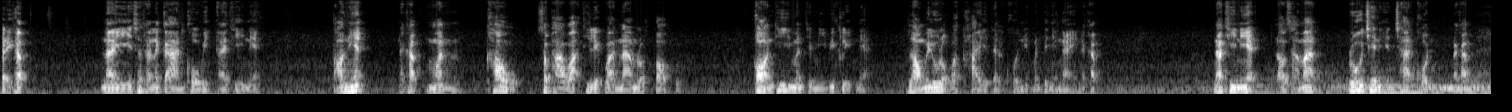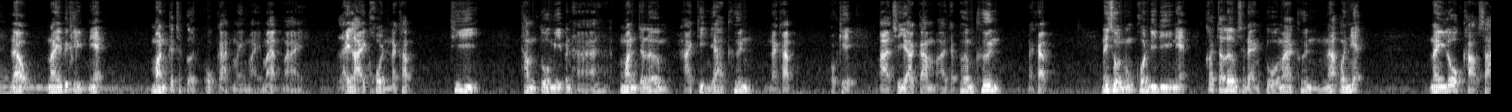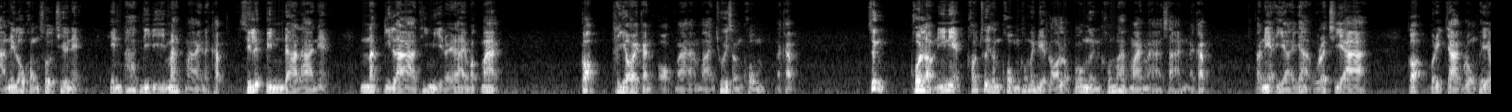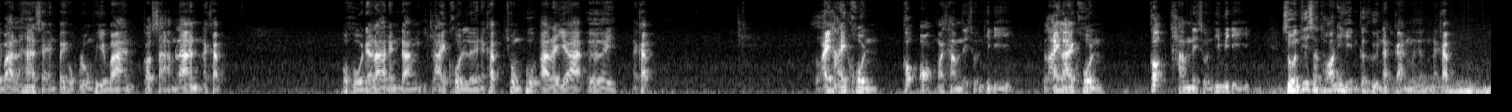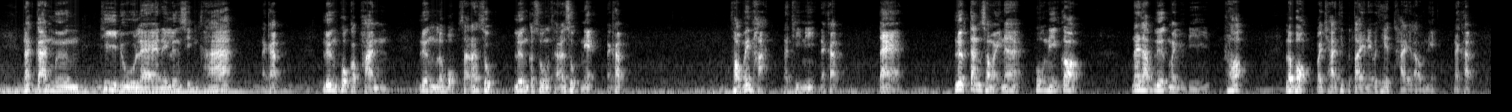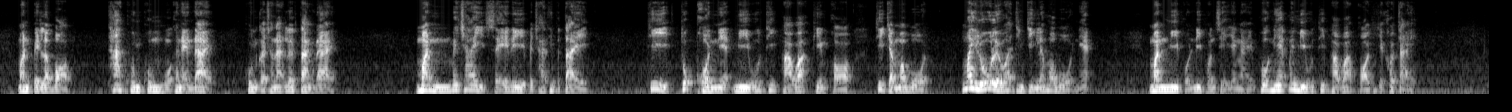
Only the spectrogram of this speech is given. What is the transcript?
สวัสดีครับ ในสถานการณ์โควิด -19 เนี่ย ตอนนี้นะครับมันเข้าสภาวะที่เรียกว่าน้ำลดต่อผุด ก่อนที่มันจะมีวิกฤตเนี่ย เราไม่รู้หรอกว่าใครแต่ละคนเนี่ยมันเป็นยังไงนะครับ นาทีนี้เราสามารถรู้เช่นเห็นชาติคนนะครับ แล้วในวิกฤตเนี้ยมันก็จะเกิดโอกาสใหม่ ๆ มากมาย หลาย ๆ คนนะครับที่ ทำตัวมีปัญหา มันจะเริ่มหากินยากขึ้นนะครับโอเค อาชญากรรมอาจจะเพิ่มขึ้นนะครับ ในส่วนของคนดีๆเนี่ยก็จะเริ่มแสดงตัวมากขึ้นณวันนี้ในโลกข่าวสารในโลกของโซเชียลเนี่ยเห็นภาพดีๆ มากมายนะครับ ศิลปินดาราเนี่ยนักกีฬาที่มีรายได้มาก ๆ ก็ทยอยกันออกมามาช่วยสังคมนะครับ ซึ่งคนเหล่านี้เนี่ยเขาช่วยสังคมเขาไม่เดือดร้อนหรอกเพราะเงินเขามากมายมหาศาลนะครับ ตอนนี้ยาย่าอุรัชยา ก็บริจาคโรงพยาบาลละห้าแสนไป 6 โรงพยาบาลก็ 3 ล้านนะครับ โอ้โห ดาราดัง ๆ อีกหลายคนเลยนะครับ ชมพู่อารยาเอ่ยนะครับ หลายๆคนก็ออกมาทำในส่วนที่ดี หลายๆคนก็ทำในส่วนที่ไม่ดี ส่วนที่สะท้อนให้เห็นก็คือนักการเมืองนะครับ นักการเมืองที่ดูแลในเรื่องสินค้านะครับ เรื่องโภคภัณฑ์ เรื่องระบบสาธารณสุข เรื่องกระทรวงสาธารณสุขเนี่ยนะครับ สอบไม่ผ่านนาทีนี้นะครับ แต่เลือกตั้งสมัยหน้า พวกนี้ก็ได้รับเลือกมาอยู่ดี เพราะระบอบประชาธิปไตยในประเทศไทยเราเนี่ยนะครับ มันเป็นระบอบถ้าคุณคุมหัวคะแนนได้ คุณก็ชนะเลือกตั้งได้ มันไม่ใช่เสรีประชาธิปไตยที่ทุกคนเนี่ยมีวุฒิภาวะเพียงพอที่จะมาโหวตไม่รู้เลยว่าจริง ๆ แล้วมาโหวตเนี่ย มันมีผลดีผลเสียยังไง พวกนี้ไม่มีวุฒิภาวะพอที่จะเข้าใจ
